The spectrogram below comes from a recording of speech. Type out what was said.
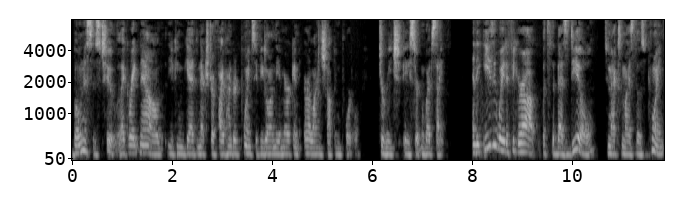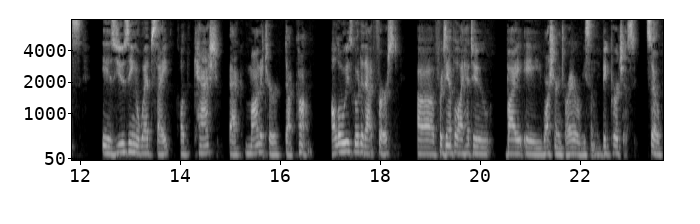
bonuses too. Like right now, you can get an extra 500 points if you go on the American Airlines shopping portal to reach a certain website. And the easy way to figure out what's the best deal to maximize those points is using a website called cashbackmonitor.com. I'll always go to that first. Uh, for example, I had to buy a washer and dryer recently, big purchase. So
